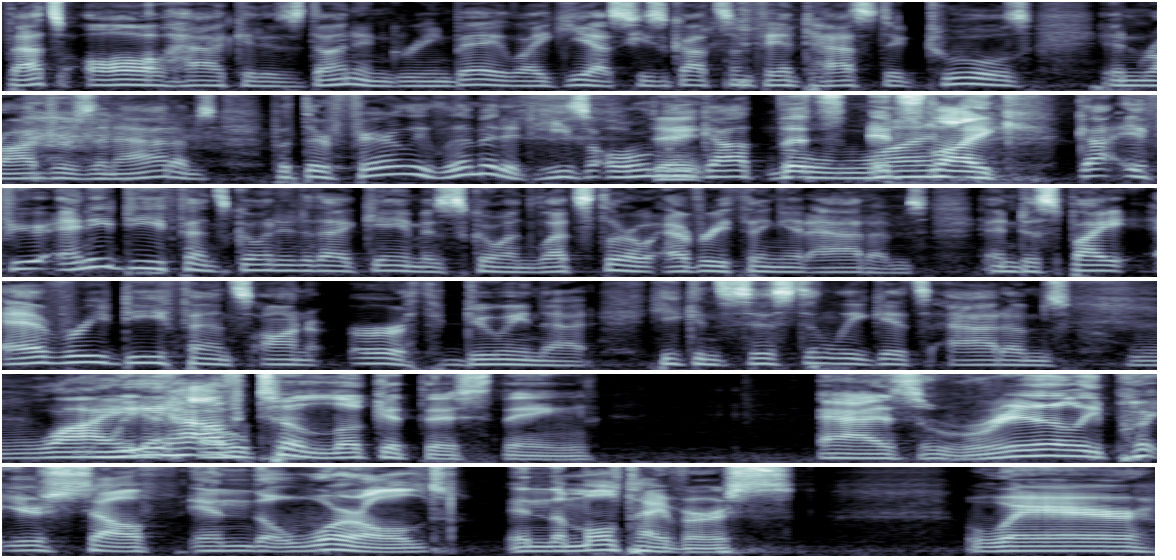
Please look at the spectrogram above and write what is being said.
That's all Hackett has done in Green Bay. Like yes, he's got some fantastic tools in Rodgers and Adams, but they're fairly limited. He's only They- got the it's- one. it's like- Got, if you're any defense going into that game is going, let's throw everything at Adams. And despite every defense on earth doing that, he consistently gets Adams wide. we have open. to look at this thing as really put yourself in the world, in the multiverse, where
